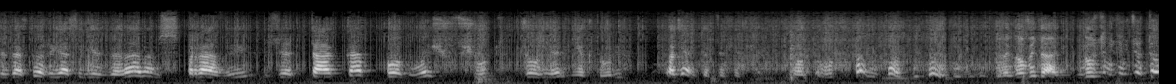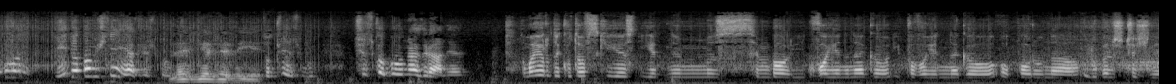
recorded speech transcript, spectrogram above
redaktorze, ja sobie nie zdawałem sprawy, że taka podłość wśród żołnierzy niektórych agentów też jest. To, to, to, to, to, to, Że go wydali. no to, to, to było nie do pomyślenia, jakżeż to. Ledwie żywy jest. To przecież wszystko było nagrane. Major Dekutowski jest jednym z symboli wojennego i powojennego oporu na Lubelszczyźnie.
